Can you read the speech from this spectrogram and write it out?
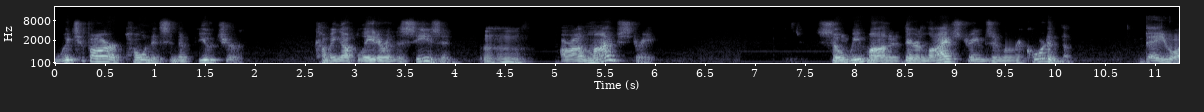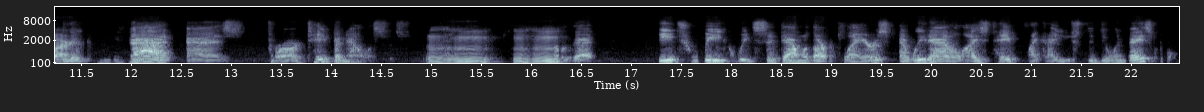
which of our opponents in the future coming up later in the season hmm are on live stream? So we monitored their live streams and recorded them. There you And are. that as for our tape analysis. hmm hmm So that each week we'd sit down with our players and we'd analyze tape like I used to do in baseball.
